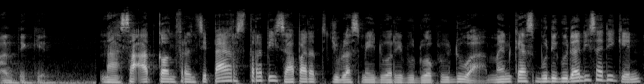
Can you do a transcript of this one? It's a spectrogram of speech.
antigen. Nah, saat konferensi pers terpisah pada 17 Mei 2022, Menkes Budi Gunadi Sadikin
